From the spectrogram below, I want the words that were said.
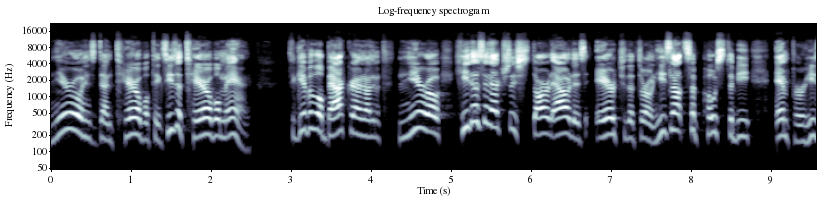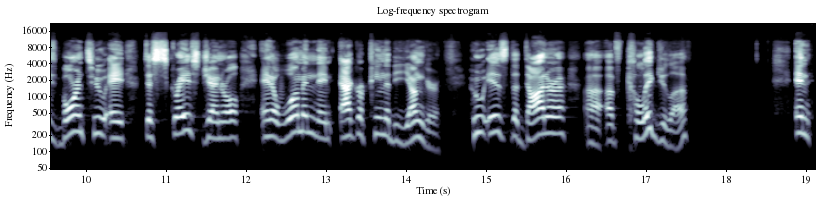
Nero has done terrible things. He's a terrible man. To give a little background on him, Nero, he doesn't actually start out as heir to the throne. He's not supposed to be emperor. He's born to a disgraced general and a woman named Agrippina the Younger, who is the daughter uh, of Caligula. And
